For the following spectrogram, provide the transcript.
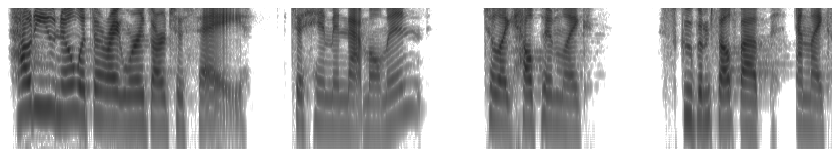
how do you know what the right words are to say to him in that moment to like help him like scoop himself up and like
